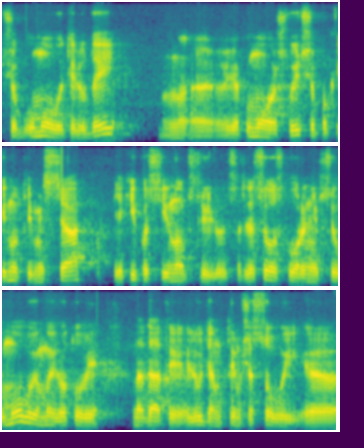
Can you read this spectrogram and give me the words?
щоб умовити людей якомога швидше покинути місця, які постійно обстрілюються. Для цього створені всі умови. Ми готові надати людям тимчасовий е,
